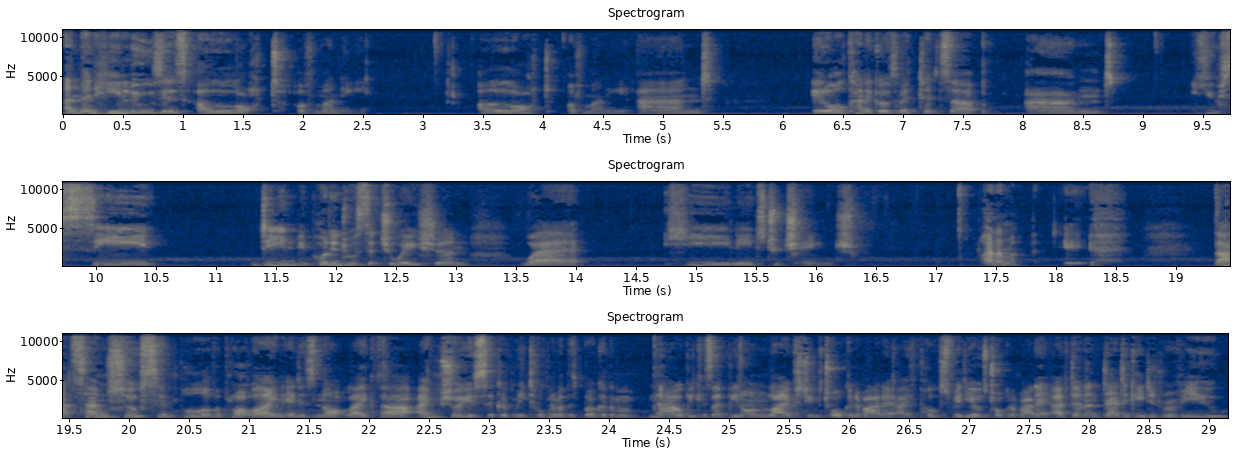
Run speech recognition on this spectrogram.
and then he loses a lot of money a lot of money and it all kind of goes a bit tits up and you see Dean be put into a situation where he needs to change. And I'm it, that sounds so simple of a plot line. It is not like that. I'm sure you're sick of me talking about this book of them now because I've been on live streams talking about it. I've posted videos talking about it. I've done a dedicated review.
